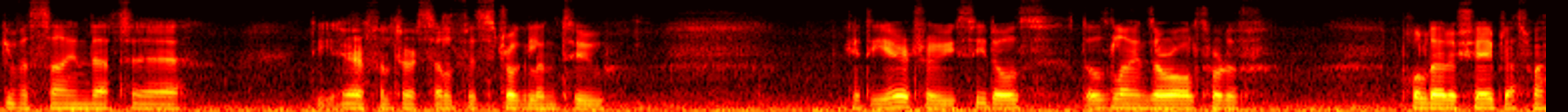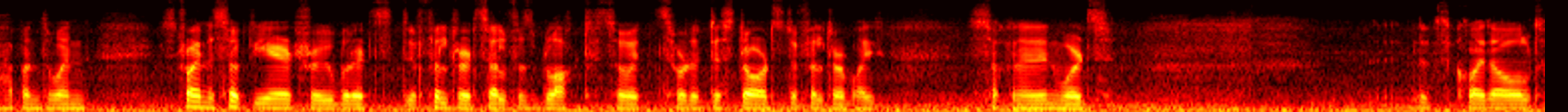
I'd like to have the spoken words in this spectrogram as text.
give a sign that uh, the air filter itself is struggling to get the air through. You see those those lines are all sort of pulled out of shape. That's what happens when it's trying to suck the air through, but it's the filter itself is blocked, so it sort of distorts the filter by sucking it inwards. It looks quite old.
